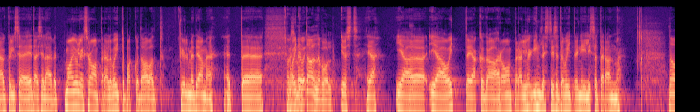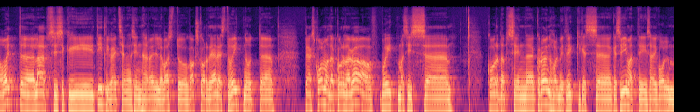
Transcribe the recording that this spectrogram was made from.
ja küll see edasi läheb, et ma julgeks Rovanperale võitu pakkuda vabalt küll me teame, et. Äh, aga see Ott, mentaalne pool. just, jah, ja, ja Ott ei hakka ka Roomperale kindlasti seda võitu nii lihtsalt ära andma no Ott äh, läheb siis ikkagi tiitlikaitsjana sinna rallile vastu, kaks korda järjest võitnud. Äh, peaks kolmandat korda ka võitma, siis kordab siin Grönholmi trikki, kes, kes viimati sai kolm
